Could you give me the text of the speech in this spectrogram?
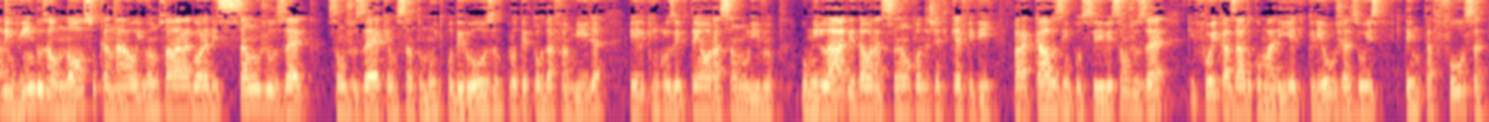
bem-vindos ao nosso canal e vamos falar agora de São José. São José, que é um santo muito poderoso, protetor da família, ele que inclusive tem a oração no livro O Milagre da Oração, quando a gente quer pedir para causas impossíveis. São José, que foi casado com Maria, que criou Jesus, que tem muita força,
